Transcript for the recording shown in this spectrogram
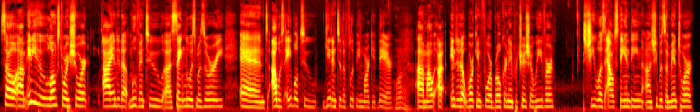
So, um, anywho, long story short, I ended up moving to uh, St. Louis, Missouri, and I was able to get into the flipping market there. Wow. Um, I, I ended up working for a broker named Patricia Weaver. She was outstanding. Uh, she was a mentor.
